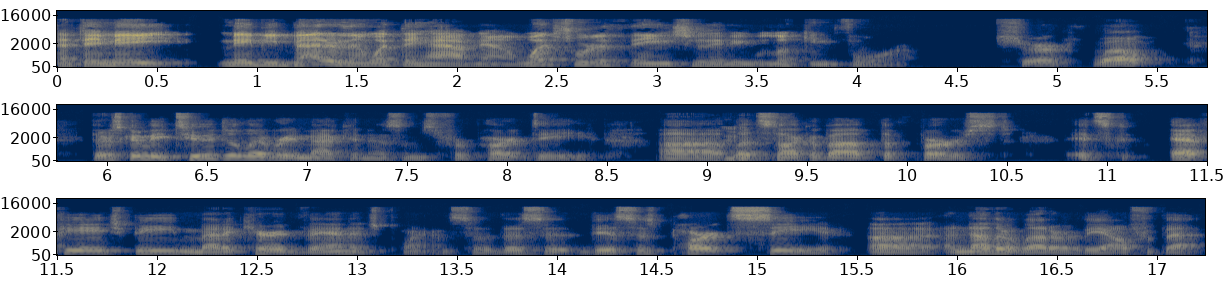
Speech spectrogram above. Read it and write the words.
that they may may be better than what they have now? What sort of things should they be looking for? Sure. Well, there's going to be two delivery mechanisms for Part D. Uh, mm-hmm. Let's talk about the first. It's FEHB Medicare Advantage plan. So this is this is Part C, uh, another letter of the alphabet.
